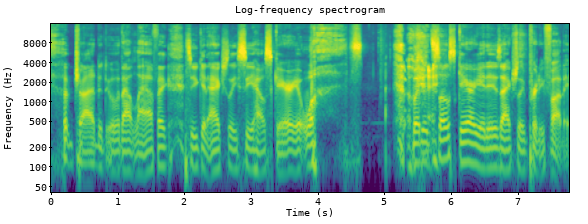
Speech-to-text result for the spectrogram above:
I'm trying to do it without laughing, so you can actually see how scary it was." But it's so scary, it is actually pretty funny.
